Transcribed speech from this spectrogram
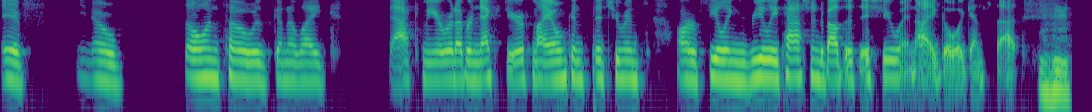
if, you know, so and so is going to like back me or whatever next year if my own constituents are feeling really passionate about this issue and I go against that. Mhm.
